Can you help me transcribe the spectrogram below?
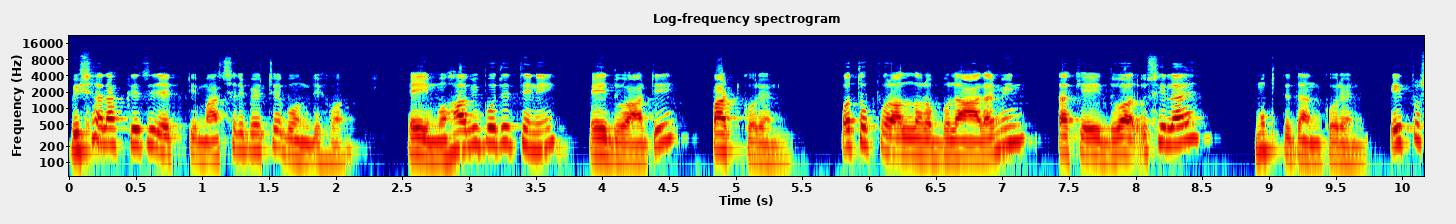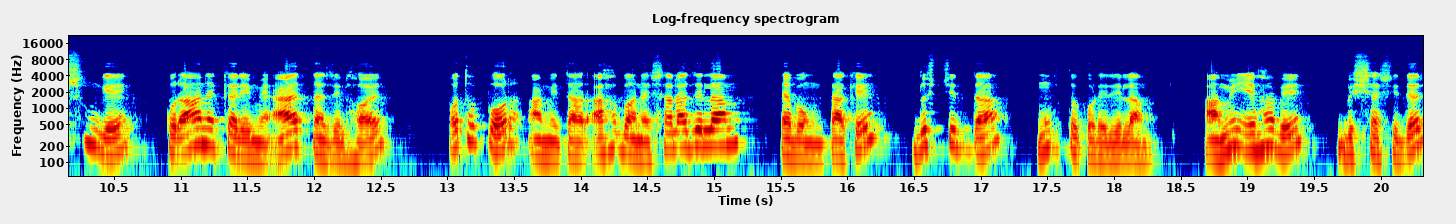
বিশাল আকৃতির একটি মাছের পেটে বন্দী হন। এই মহাবিপদে তিনি এই দোয়াটি পাঠ করেন। অতঃপর আল্লাহ রব্বুল্লাহ আলমিন তাকে এই দোয়ার উসিলায় মুক্তিদান করেন। এই প্রসঙ্গে কোরআনে কারিমে আয়াত নাজিল হয়, অতঃপর আমি তার আহ্বানে সাড়া দিলাম এবং তাকে দুশ্চিন্তা মুক্ত করে দিলাম। আমি এভাবে বিশ্বাসীদের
